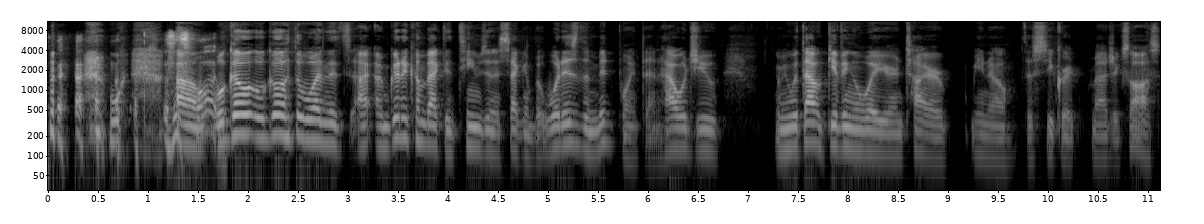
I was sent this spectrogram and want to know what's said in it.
this is um, fun. We'll go. We'll go with the one that's. I, am going to come back to teams in a second. But what is the midpoint then? How would you? I mean, without giving away your entire, you know, the secret magic sauce.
